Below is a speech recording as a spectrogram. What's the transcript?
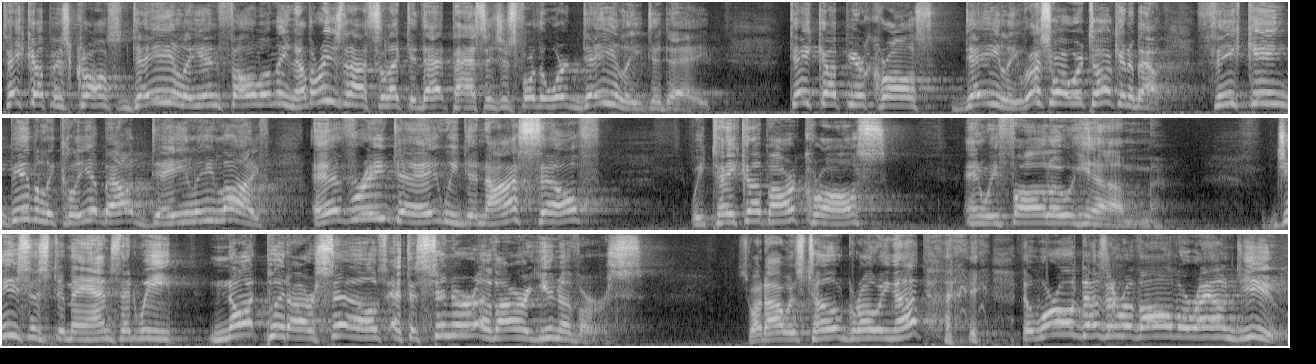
take up his cross daily, and follow me. Now, the reason I selected that passage is for the word daily today. Take up your cross daily. That's what we're talking about. Thinking biblically about daily life. Every day we deny self, we take up our cross, and we follow him. Jesus demands that we not put ourselves at the center of our universe. It's what I was told growing up. the world doesn't revolve around you.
